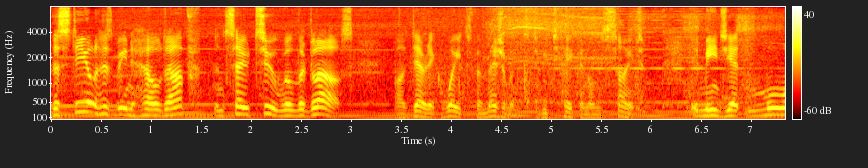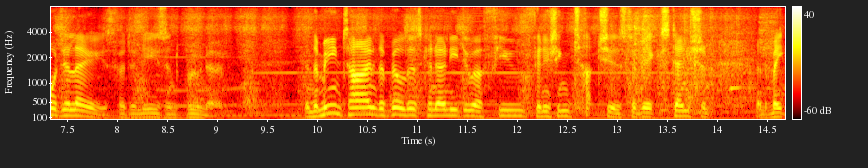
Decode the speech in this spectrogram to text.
The steel has been held up, and so too will the glass, while Derek waits for measurements to be taken on site. It means yet more delays for Denise and Bruno. In the meantime, the builders can only do a few finishing touches to the extension and make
